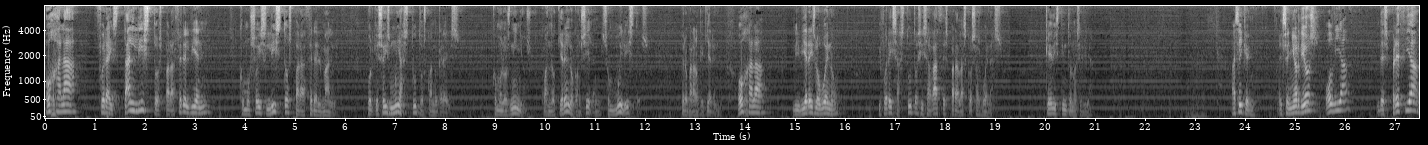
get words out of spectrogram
ojalá fuerais tan listos para hacer el bien como sois listos para hacer el mal, porque sois muy astutos cuando queréis, como los niños, cuando quieren lo consiguen, son muy listos, pero para lo que quieren. Ojalá vivierais lo bueno y fuerais astutos y sagaces para las cosas buenas. Qué distinto nos iría. Así que el Señor Dios odia, desprecia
